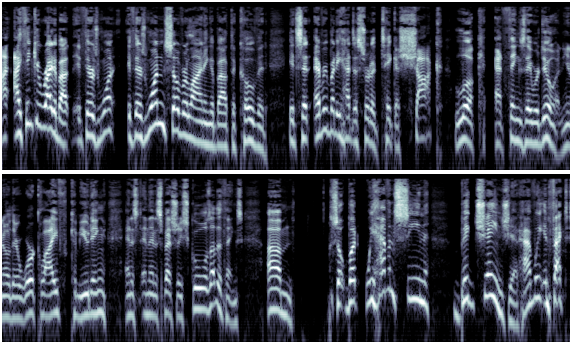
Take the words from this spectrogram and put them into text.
I, I think you're right about if there's one if there's one silver lining about the COVID, it's that everybody had to sort of take a shock look at things they were doing. You know, their work life, commuting, and and then especially schools, other things. Um, so, but we haven't seen big change yet, have we? In fact,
